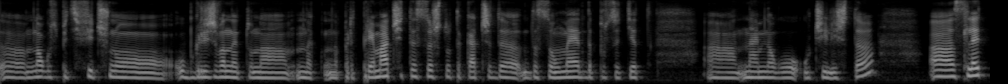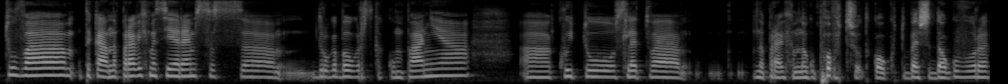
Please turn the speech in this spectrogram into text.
много специфично обгрижването на, на, на предприемачите също, така че да, да се умеят да посетят а, най-много училища. А, след това, така, направихме CRM с а, друга българска компания, а, които след това направиха много повече, отколкото беше договора,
